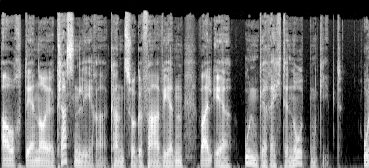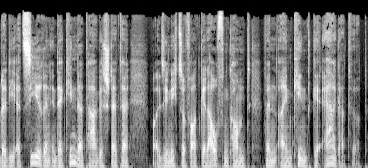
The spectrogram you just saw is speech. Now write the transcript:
Auch der neue Klassenlehrer kann zur Gefahr werden, weil er ungerechte Noten gibt. Oder die Erzieherin in der Kindertagesstätte, weil sie nicht sofort gelaufen kommt, wenn ein Kind geärgert wird.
